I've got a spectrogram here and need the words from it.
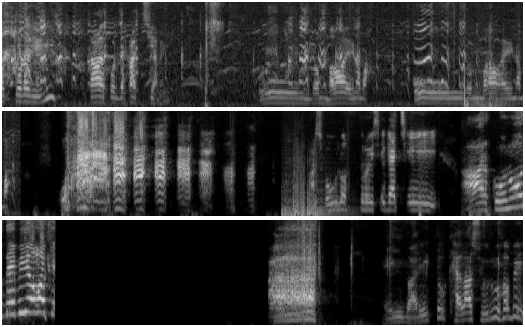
অস্ত্রটা নিই তারপর দেখাচ্ছি আমি। ওম ব্রহ্মায় নমঃ। ওম ব্রহ্মায় নমঃ আসল অস্ত্র এসে গেছে। আর কোন দেবী আমাকে এইবারে তো খেলা শুরু হবে।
